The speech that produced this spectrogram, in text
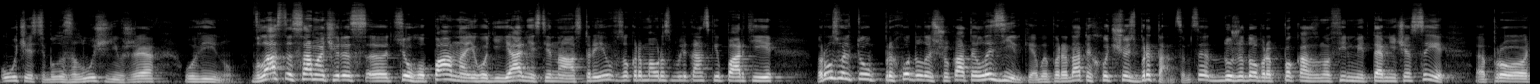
участь, були залучені вже у війну. Власне, саме через е, цього пана, його діяльність і настроїв, зокрема в республіканській партії. Рузвельту приходилось шукати лазівки, аби передати хоч щось британцям. Це дуже добре показано в фільмі Темні часи е, про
